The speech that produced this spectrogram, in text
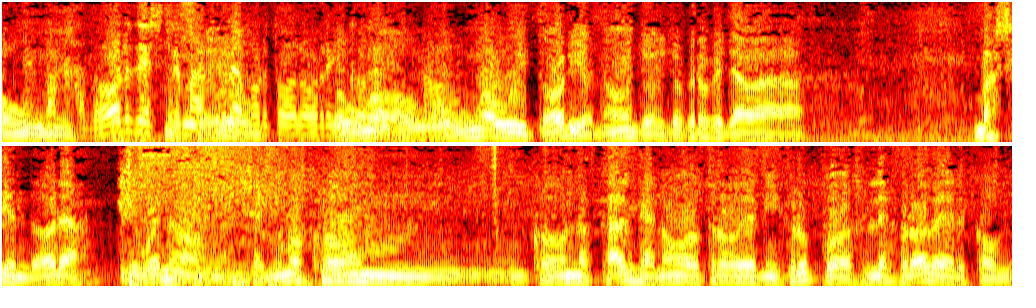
O un, Embajador de Extremadura por todos los o un- rincones, o- ¿no? o un auditorio, ¿no? Yo, yo creo que ya va, va siendo hora. Y bueno, seguimos con, con Nostalgia, ¿no? Otro de mis grupos, Les Brother, con,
